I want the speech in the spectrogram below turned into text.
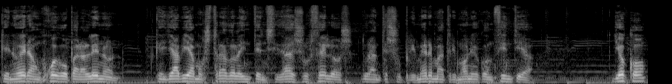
que no era un juego para Lennon, que ya había mostrado la intensidad de sus celos durante su primer matrimonio con Cynthia. Yoko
